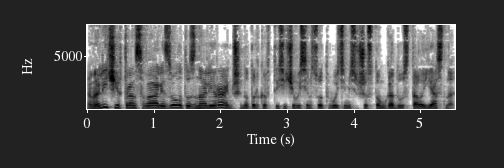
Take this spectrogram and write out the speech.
О наличии в Трансваале золота знали и раньше, но только в 1886 году стало ясно,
